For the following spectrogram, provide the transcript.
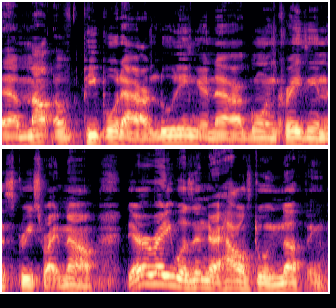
amount of people that are looting and that are going crazy in the streets right now. They already was in their house doing nothing,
